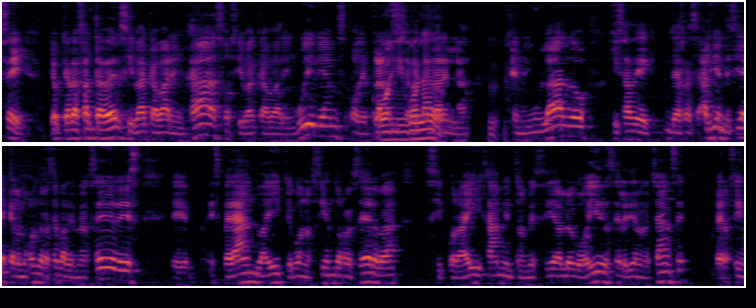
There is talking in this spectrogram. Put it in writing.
Sí, creo que ahora falta ver si va a acabar en Haas o si va a acabar en Williams o de plano en, ningún lado. En, ningún lado. Quizá de, alguien decía que a lo mejor de reserva de Mercedes, eh, esperando ahí que, bueno, siendo reserva, si por ahí Hamilton decidiera luego irse, le dieron la chance. Pero sí,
